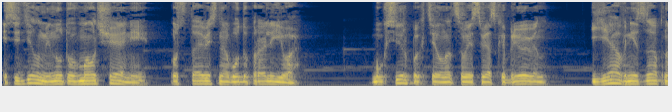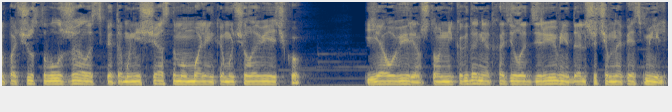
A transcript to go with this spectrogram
и сидел минуту в молчании, уставясь на воду пролива. Буксир пыхтел над своей связкой бревен. Я внезапно почувствовал жалость к этому несчастному маленькому человечку. Я уверен, что он никогда не отходил от деревни дальше, чем на пять миль.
